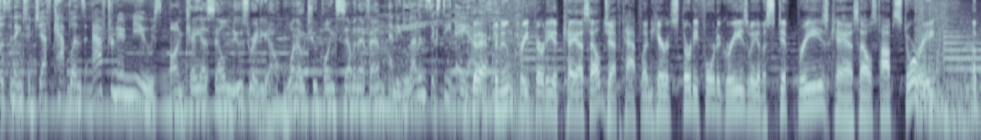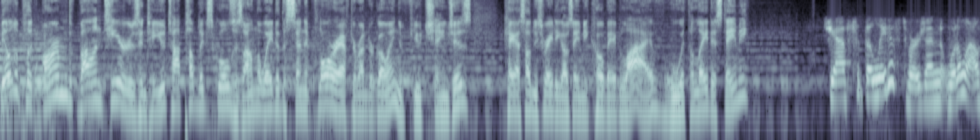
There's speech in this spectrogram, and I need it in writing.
listening to Jeff Kaplan's Afternoon News on KSL News Radio, 102.7 FM and 1160 AM. Good afternoon, 3:30 at KSL. Jeff Kaplan here. It's 34 degrees. We have a stiff breeze. KSL's top story. A bill to put armed volunteers into Utah public schools is on the way to the Senate floor after undergoing a few changes. KSL News Radio's Amy Kobabe live with the latest. Amy? Jeff, the latest version would allow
